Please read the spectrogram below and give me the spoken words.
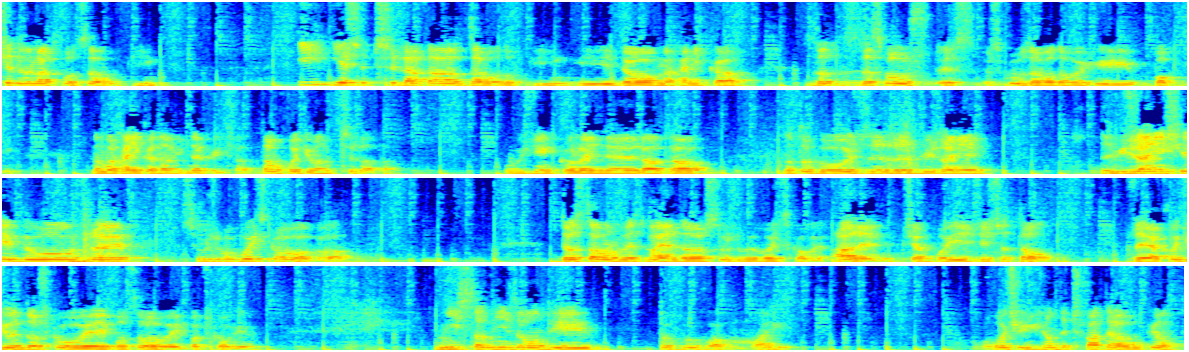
Siedem lat podstawówki i jeszcze 3 lata zawodówki do mechanika zespołu szkół zawodowych i Bochni. Na mechanika na Windakwicza. Tam chodziłem 3 lata. Później kolejne lata, no to było, że, że zbliżanie, zbliżanie się było, że służba wojskowa była. Dostałem wezwania do służby wojskowej, ale chciałem powiedzieć jeszcze to, że jak chodziłem do szkoły podstawowej w Baczkowie, nic stąd nie ząd i to był chyba maj? 84 albo 5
